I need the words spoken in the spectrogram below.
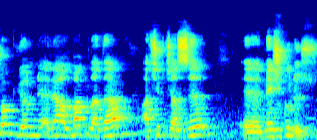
çok yönlü ele almakla da açıkçası e, meşgulüz.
